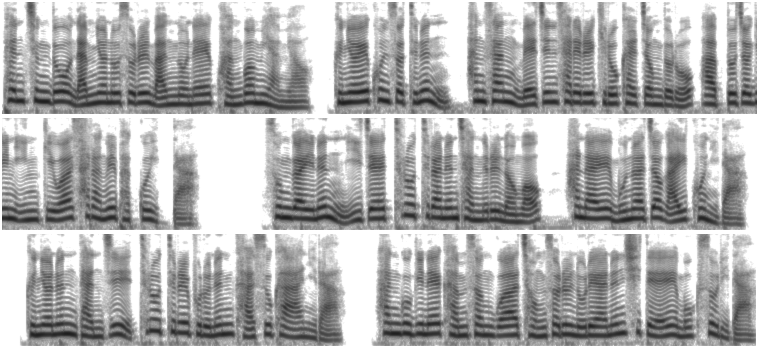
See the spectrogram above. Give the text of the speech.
팬층도 남녀노소를 막론해 광범위하며 그녀의 콘서트는 항상 매진 사례를 기록할 정도로 압도적인 인기와 사랑을 받고 있다. 송가인은 이제 트로트라는 장르를 넘어 하나의 문화적 아이콘이다. 그녀는 단지 트로트를 부르는 가수가 아니라 한국인의 감성과 정서를 노래하는 시대의 목소리다.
